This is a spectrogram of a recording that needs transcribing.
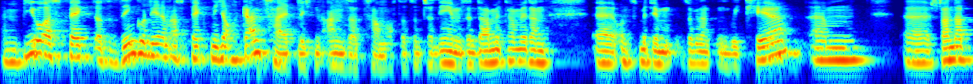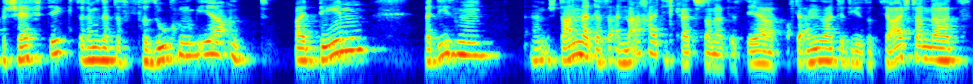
einem Bioaspekt, also singulären Aspekt, nicht auch einen ganzheitlichen Ansatz haben auf das Unternehmen. Und damit haben wir dann äh, uns mit dem sogenannten WeCare ähm, äh, Standard beschäftigt und haben gesagt, das versuchen wir. Und bei dem, bei diesem ähm, Standard, das ein Nachhaltigkeitsstandard ist, der auf der einen Seite die Sozialstandards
